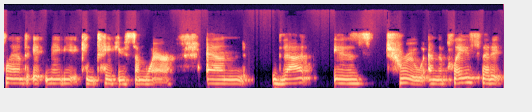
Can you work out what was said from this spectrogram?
plant, it maybe it can take you somewhere, and that is true. And the place that it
